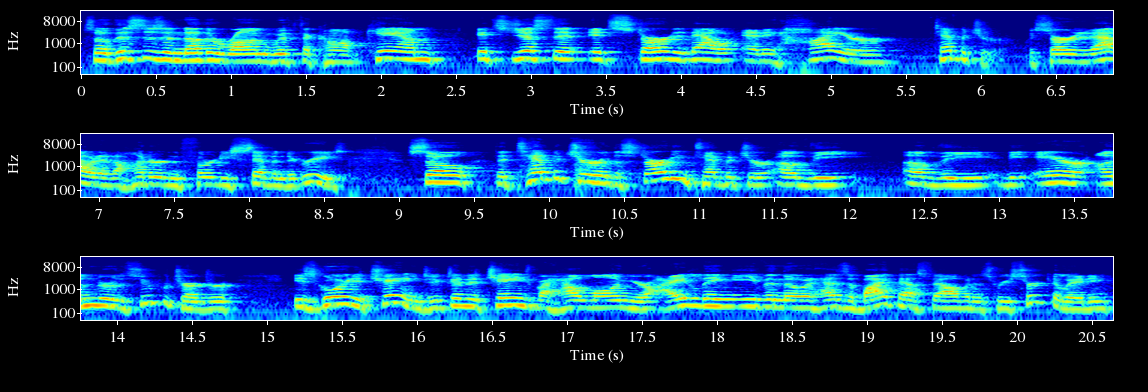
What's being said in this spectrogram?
So this is another run with the comp cam. It's just that it started out at a higher temperature. We started out at 137 degrees. So the temperature, the starting temperature of the of the the air under the supercharger is going to change. It's going to change by how long you're idling, even though it has a bypass valve and it's recirculating.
